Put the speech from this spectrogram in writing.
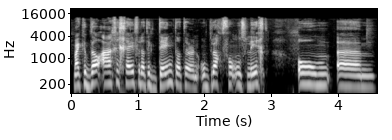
Maar ik heb wel aangegeven dat ik denk dat er een opdracht voor ons ligt... om... Um,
